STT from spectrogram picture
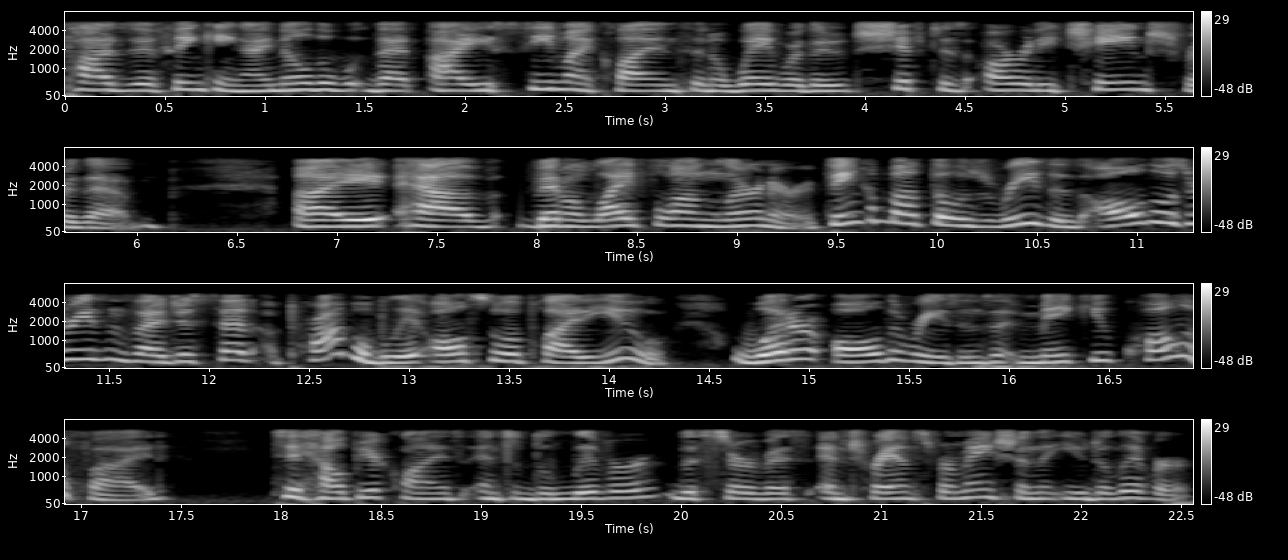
positive thinking. I know the, that I see my clients in a way where the shift has already changed for them. I have been a lifelong learner. Think about those reasons. All those reasons I just said probably also apply to you. What are all the reasons that make you qualified to help your clients and to deliver the service and transformation that you deliver?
